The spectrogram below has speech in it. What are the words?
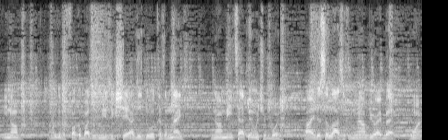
you know, I don't give a fuck about this music shit. I just do it because I'm nice. You know what I mean? Tap in with your boy. All right, this is Illosophy, man. I'll be right back. One.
